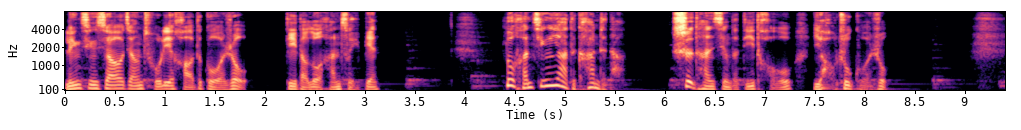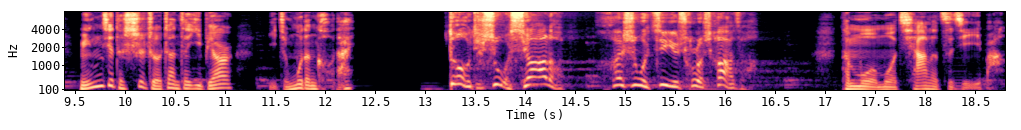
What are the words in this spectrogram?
林青霄将处理好的果肉递到洛寒嘴边，洛寒惊讶的看着他，试探性的低头咬住果肉。冥界的侍者站在一边，已经目瞪口呆。到底是我瞎了？还是我记忆出了岔子。他默默掐了自己一把，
